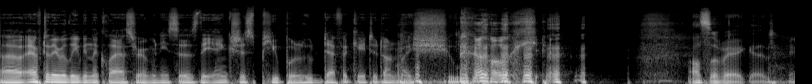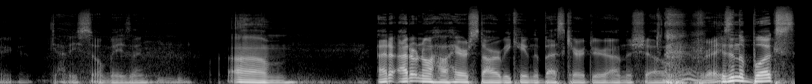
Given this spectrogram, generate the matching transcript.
Uh, after they were leaving the classroom, and he says, "The anxious pupil who defecated on my shoe." okay. also very good. Very good. God, he's so amazing. Um, I don't, I don't know how Herr Starr became the best character on the show. Right. Because in the books,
